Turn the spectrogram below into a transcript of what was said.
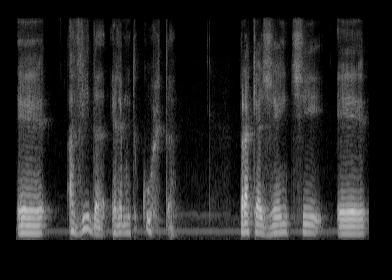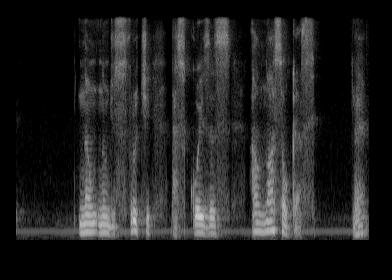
é, a vida ela é muito curta para que a gente é, não, não desfrute das coisas ao nosso alcance, né?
